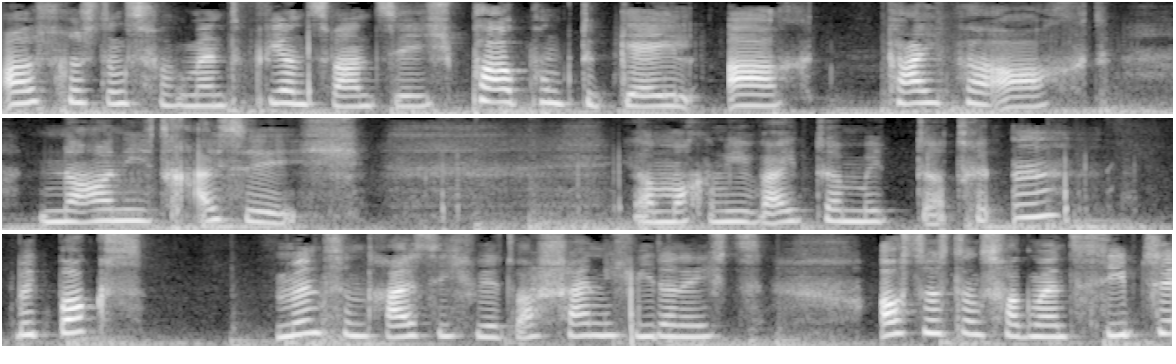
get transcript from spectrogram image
Ausrüstungsfragmente 24, Powerpunkte Gale 8, Piper 8, Nani 30. Ja, machen wir weiter mit der dritten Big Box. Münzen 30 wird wahrscheinlich wieder nichts. Ausrüstungsfragmente 17.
